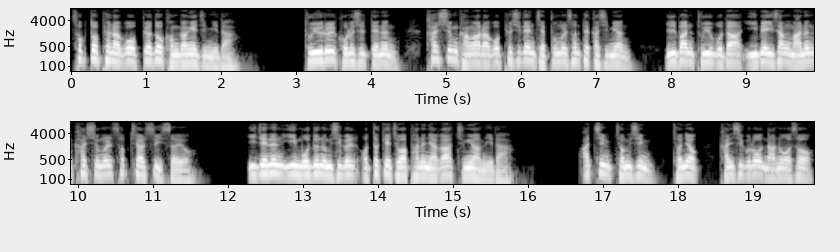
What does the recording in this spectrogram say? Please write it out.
속도 편하고 뼈도 건강해집니다. 두유를 고르실 때는 칼슘 강화라고 표시된 제품을 선택하시면 일반 두유보다 2배 이상 많은 칼슘을 섭취할 수 있어요. 이제는 이 모든 음식을 어떻게 조합하느냐가 중요합니다. 아침, 점심, 저녁, 간식으로 나누어서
